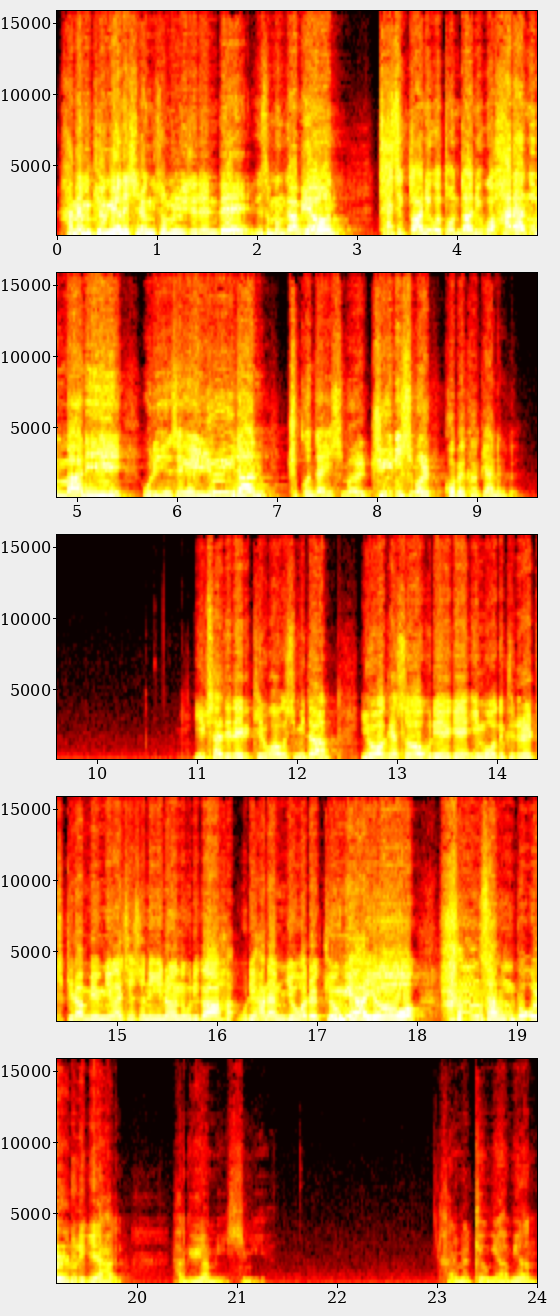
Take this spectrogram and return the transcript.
하나님 경외하는 신앙 선물을 주셔야 되는데 이것은 뭔가 하면 자식도 아니고 돈도 아니고 하나님만이 우리 인생의 유일한 주권자이심을 주인이심을 고백하게 하는 거예요. 24절에 이렇게 기록하고 있습니다. 여호와께서 우리에게 이 모든 규례를 지키라 명령하셨으니 이는 우리가 하- 우리 하나님 여호와를 경외하여 항상 복을 누리게 하- 하기 위함이심이에요. 하나님을 경외하면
